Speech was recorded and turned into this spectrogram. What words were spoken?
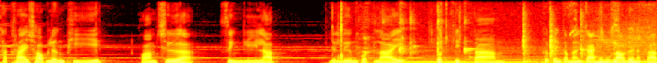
ถ้าใครชอบเรื่องผี ความเชื่อ สิ่งลี้ลับ อย่าลืมกดไลค์ กดติดตาม เพื่อเป็นกำลังใจให้พวกเราด้วยนะครับ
